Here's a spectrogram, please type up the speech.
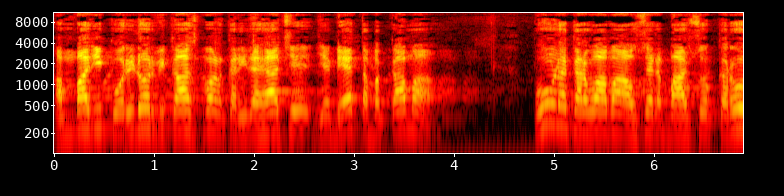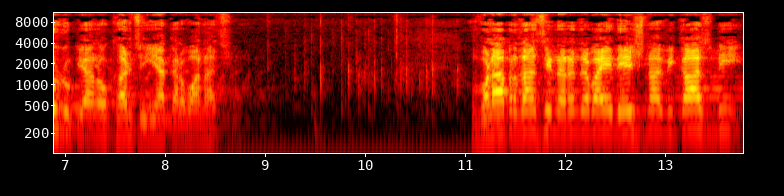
અંબાજી કોરિડોર વિકાસ પણ કરી રહ્યા છે, જે બે તબક્કામાં પૂર્ણ કરવામાં આવશે અને બારસો કરોડ રૂપિયાનો ખર્ચ અહીંયા કરવાના છે. વડાપ્રધાન શ્રી નરેન્દ્રભાઈએ દેશના વિકાસ બી,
